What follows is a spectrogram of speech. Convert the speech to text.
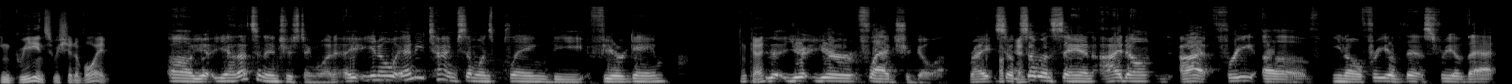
ingredients we should avoid? Oh yeah, yeah, that's an interesting one. Uh, You know, anytime someone's playing the fear game, Okay, your your flag should go up, right? So if someone's saying, "I don't, I free of, you know, free of this, free of that,"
